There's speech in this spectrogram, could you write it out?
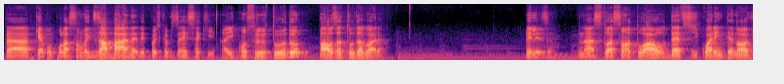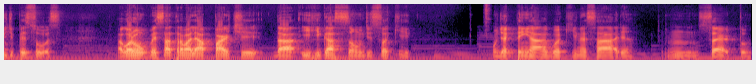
Pra, porque a população vai desabar, né? Depois que eu fizer isso aqui. Aí construiu tudo, pausa tudo agora. Beleza. Na situação atual, déficit de 49 de pessoas. Agora vamos começar a trabalhar a parte da irrigação disso aqui. Onde é que tem água aqui nessa área? Hum, certo.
